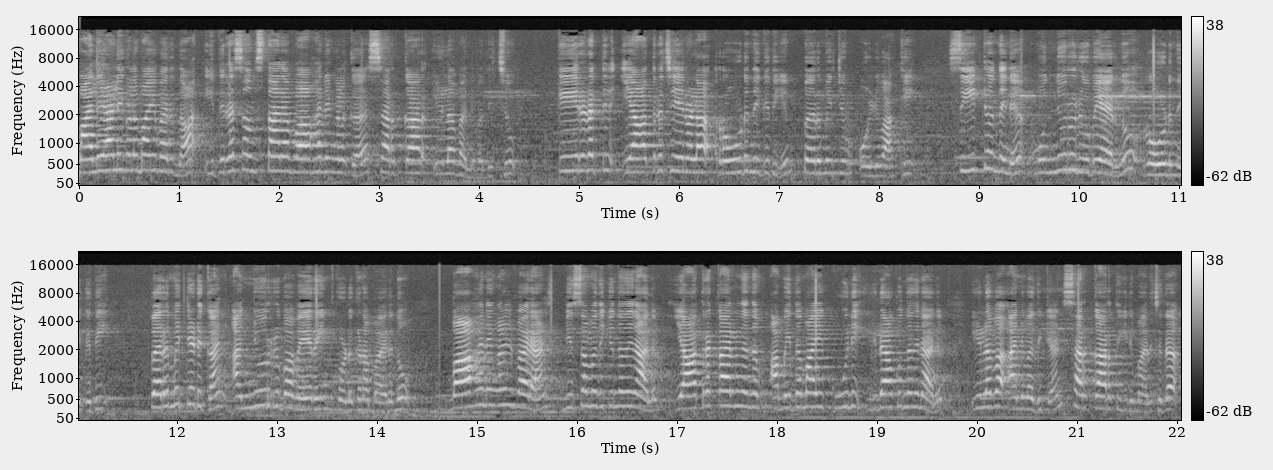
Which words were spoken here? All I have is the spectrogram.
മലയാളികളുമായി വരുന്ന ഇതര സംസ്ഥാന വാഹനങ്ങൾക്ക് സർക്കാർ ഇളവ് അനുവദിച്ചു കേരളത്തിൽ യാത്ര ചെയ്യാനുള്ള റോഡ് നികുതിയും പെർമിറ്റും ഒഴിവാക്കി. സീറ്റ് ഒന്നിന് മുന്നൂറ് രൂപയായിരുന്നു റോഡ് നികുതി. പെർമിറ്റ് എടുക്കാൻ അഞ്ഞൂറ് രൂപ വേറെയും കൊടുക്കണമായിരുന്നു. വാഹനങ്ങളിൽ വരാൻ വിസമ്മതിക്കുന്നതിനാലും യാത്രക്കാരിൽ നിന്നും അമിതമായി കൂലി ഈടാക്കുന്നതിനാലും ഇളവ് അനുവദിക്കാൻ സർക്കാർ തീരുമാനിച്ചത്.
